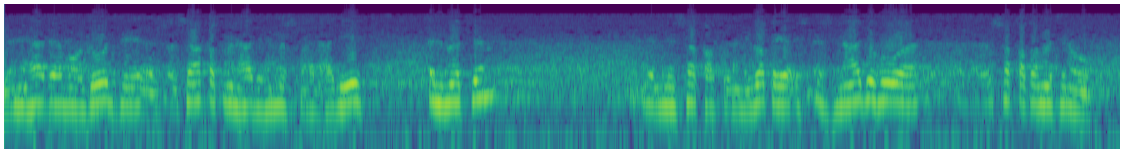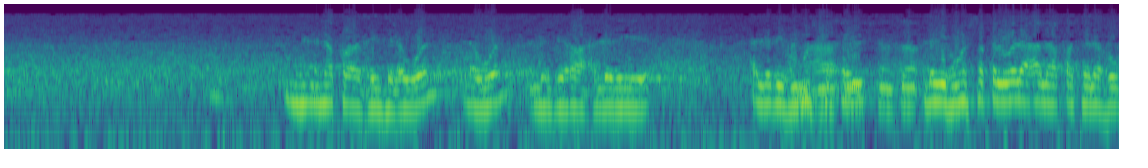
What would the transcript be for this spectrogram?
يعني هذا موجود في ساقط من هذه النسخة الحديث المتن يعني سقط يعني بقي إسناده وسقط متنه. نقرأ الحديث الأول الأول الذي راح الذي الذي هو مستقل الذي هو مستقل ولا علاقة له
